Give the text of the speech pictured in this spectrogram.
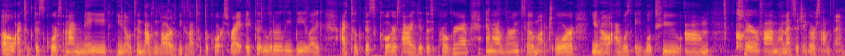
oh, I took this course and I made, you know, $10,000 because I took the course, right? It could literally be like, I took this course or I did this program and I learned so much, or, you know, I was able to um, clarify my messaging or something.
